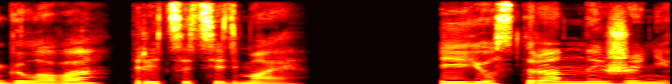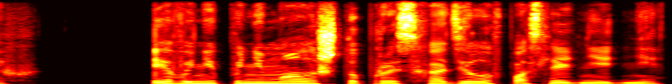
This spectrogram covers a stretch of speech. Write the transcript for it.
Глава 37. Ее странный жених. Эва не понимала, что происходило в последние дни.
